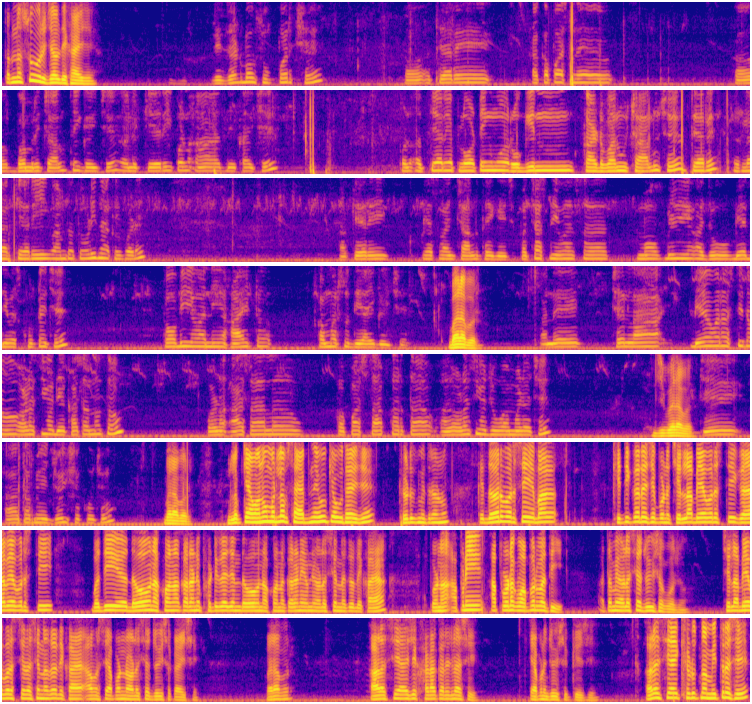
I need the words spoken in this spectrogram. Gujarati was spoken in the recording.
તમને શું રિઝલ્ટ દેખાય છે? રિઝલ્ટ બહુ સુપર છે. અત્યારે આ કપાસને ભમરી ચાલુ થઈ ગઈ છે અને કેરી પણ આ દેખાય છે. પણ અત્યારે પ્લોટિંગમાં રોગીન કાઢવાનું ચાલુ છે અત્યારે. એટલે આ કેરી આમ તો તોડી નાખવી પડે. આ કેરી બેસવાની ચાલુ થઈ ગઈ છે. પચાસ દિવસમાં બી હજુ બે દિવસ ખૂટે છે. તો બી આની હાઈટ કમર સુધી આવી ગઈ છે. બરાબર. અને છેલ્લા બે વર્ષથી તો અળસીઓ દેખાતો નહોતો. પણ આ સાલ કપાસ સાફ કરતા અળસિયો જોવા મળે છે. જી બરાબર. જે આ તમે જોઈ શકો છો. બરાબર. મતલબ કહેવાનું મતલબ સાહેબને એવું કેવું થાય છે ખેડૂત મિત્રનું કે દર વર્ષે એવા ખેતી કરે છે પણ છેલ્લા બે વર્ષથી ગયા બે વર્ષથી બધી દવાઓ નાખવાના કારણે ફર્ટિલાઇઝરની દવાઓ નાખવાના કારણે એમને અળસિયા નહોતા દેખાયા. પણ આપણી આ પ્રોડક્ટ વાપરવાથી તમે અળસિયા જોઈ શકો છો. છેલ્લા બે વર્ષથી અળસિયા નહોતા દેખાયા આ વર્ષે આપણને અળસિયા જોઈ શકાય છે. બરાબર? આ અળસિયા જે ખાડા કરેલા છે એ આપણે જોઈ શકીએ છીએ. અળસિયા એ ખેડૂતના મિત્ર છે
